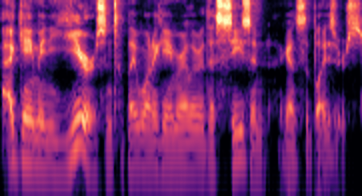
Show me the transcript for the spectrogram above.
a game in years until they won a game earlier this season against the Blazers.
